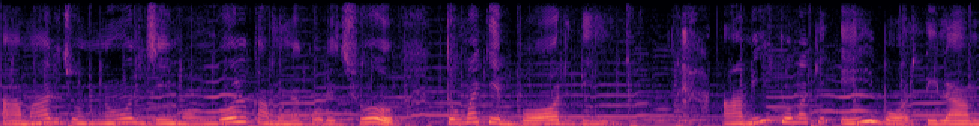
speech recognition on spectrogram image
আমার জন্য যে মঙ্গল কামনা করেছ, তোমাকে বর দিই। আমি তোমাকে এই বর দিলাম।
